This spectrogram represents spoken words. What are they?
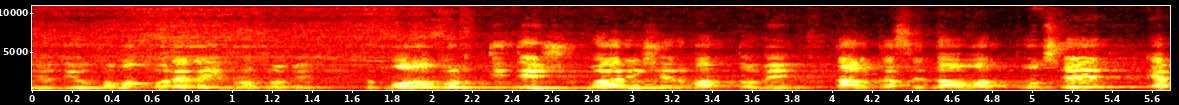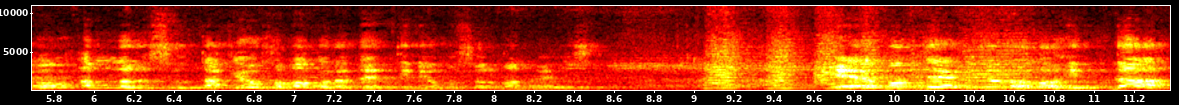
যদিও ক্ষমা করে নাই প্রথমে পরবর্তীতে সুপারিশের মাধ্যমে তার কাছে দাওয়াত পৌঁছে এবং আল্লাহ তাকেও ক্ষমা করে তিনিও মুসলমান হয়ে গেছেন। এর মধ্যে একজন হলো হিন্দা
